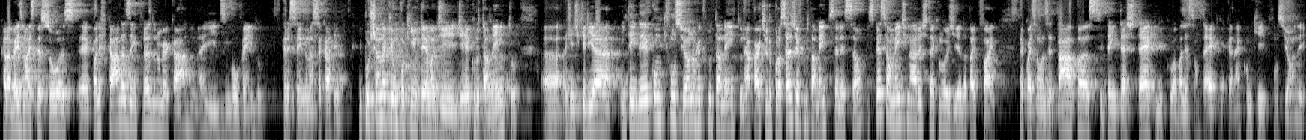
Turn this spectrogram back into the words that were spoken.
cada vez mais pessoas é, qualificadas entrando no mercado, né? E desenvolvendo, crescendo nessa carreira. E puxando aqui um pouquinho o tema de, de recrutamento, Uh, a gente queria entender como que funciona o recrutamento, né, a parte do processo de recrutamento e seleção, especialmente na área de tecnologia da Pipefy. né, quais são as etapas, se tem teste técnico, avaliação técnica, né, como que funciona aí?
